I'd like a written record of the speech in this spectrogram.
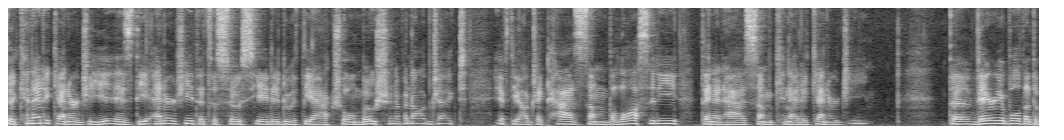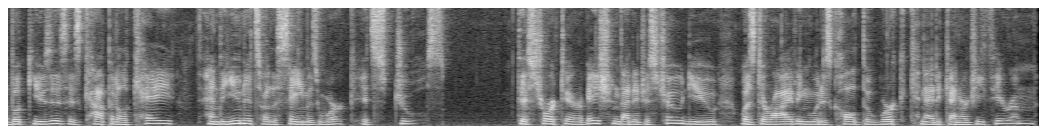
The kinetic energy is the energy that's associated with the actual motion of an object. If the object has some velocity, then it has some kinetic energy. The variable that the book uses is capital K, and the units are the same as work, it's joules. This short derivation that I just showed you was deriving what is called the work kinetic energy theorem.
